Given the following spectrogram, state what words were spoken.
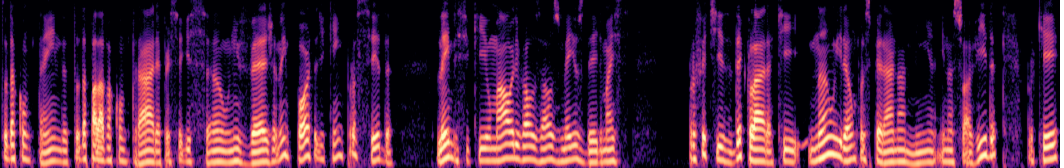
toda contenda, toda palavra contrária, perseguição, inveja, não importa de quem proceda. Lembre-se que o mal ele vai usar os meios dele, mas profetiza, declara que não irão prosperar na minha e na sua vida, porque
